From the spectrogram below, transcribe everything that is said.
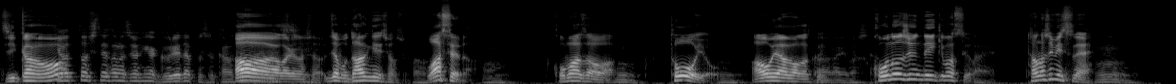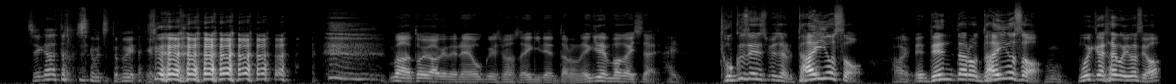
時間を？ひょっとしてその商品がグレードアップする可能性ああも分かりました。しじゃあもう断言しますよ、うん。早稲田う駒澤んうん。東洋うん。青山学院。この順でいきますよ。はい。楽しみっすね。うん。違うとしてもちょっと増えたけど まあというわけでねお送りしました駅伝太郎の駅伝バカ一代はい。特選スペシャル大予想。はい。え伝太郎大予想。うん。もう一回最後に言いますよ。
